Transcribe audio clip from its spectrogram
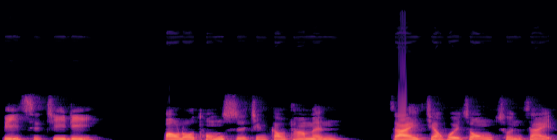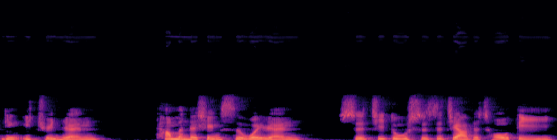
彼此激励。保罗同时警告他们，在教会中存在另一群人，他们的行事为人是基督十字架的仇敌。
